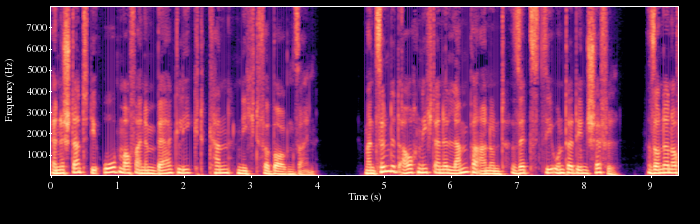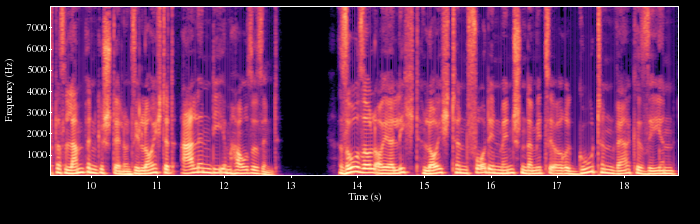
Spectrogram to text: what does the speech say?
Eine Stadt, die oben auf einem Berg liegt, kann nicht verborgen sein. Man zündet auch nicht eine Lampe an und setzt sie unter den Scheffel, sondern auf das Lampengestell, und sie leuchtet allen, die im Hause sind. So soll euer Licht leuchten vor den Menschen, damit sie eure guten Werke sehen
